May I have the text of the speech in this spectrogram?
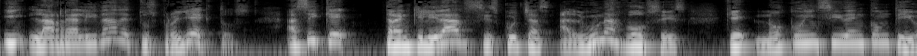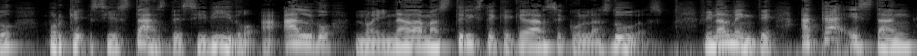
y la realidad de tus proyectos. Así que Tranquilidad si escuchas algunas voces que no coinciden contigo, porque si estás decidido a algo, no hay nada más triste que quedarse con las dudas. Finalmente, acá están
